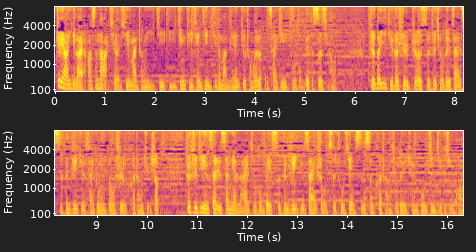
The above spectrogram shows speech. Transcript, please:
这样一来，阿森纳、切尔西、曼城以及已经提前晋级的曼联就成为了本赛季足总杯的四强。值得一提的是，这四支球队在四分之一决赛中都是客场取胜，这是近三十三年来足总杯四分之一决赛首次出现四次客场球队全部晋级的情况。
